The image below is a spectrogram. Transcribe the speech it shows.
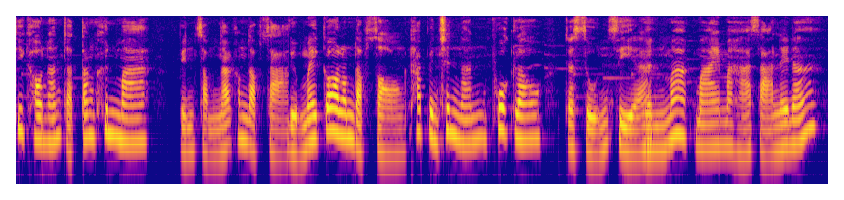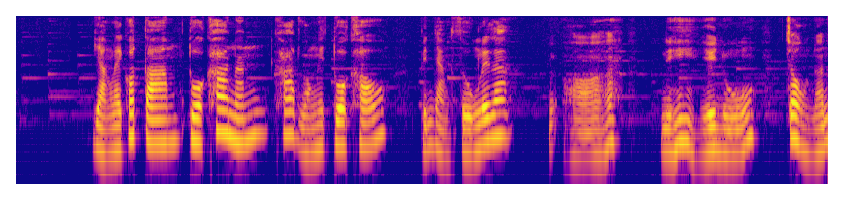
ที่เขานั้นจัดตั้งขึ้นมา เป็นสำนักลำดับ 3 หรือไม่ก็ลำดับ 2 ถ้าเป็นเช่นนั้น พวกเราจะสูญเสียเงินมากมายมหาศาลเลยนะ อย่างไรก็ตามตัวข้านั้นคาดหวังในตัวเขาเป็นอย่างสูงเลยละฮะนี่ยายหนู เจ้านั้น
